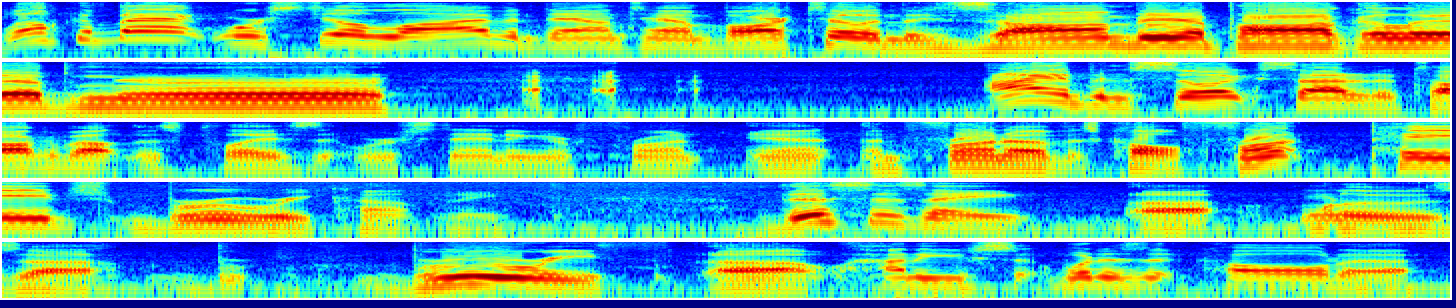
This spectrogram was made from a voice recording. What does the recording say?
Welcome back. We're still live in downtown Bartow in the zombie apocalypse. I have been so excited to talk about this place that we're standing in front in, in front of. It's called Front Page Brewery Company. This is a uh, one of those uh, brewery. Uh, how do you say? What is it called? A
